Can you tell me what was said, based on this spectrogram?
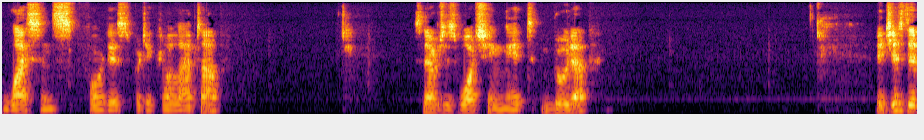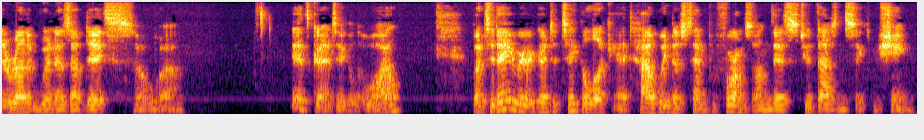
license for this particular laptop. So now we're just watching it boot up. It just did a run of Windows updates, so uh, it's going to take a little while. But today we're going to take a look at how Windows 10 performs on this 2006 machine.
